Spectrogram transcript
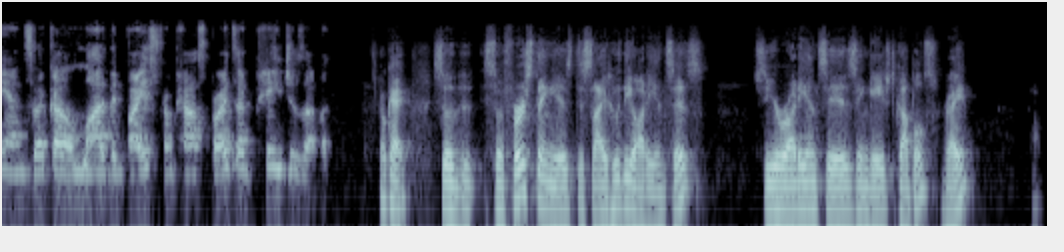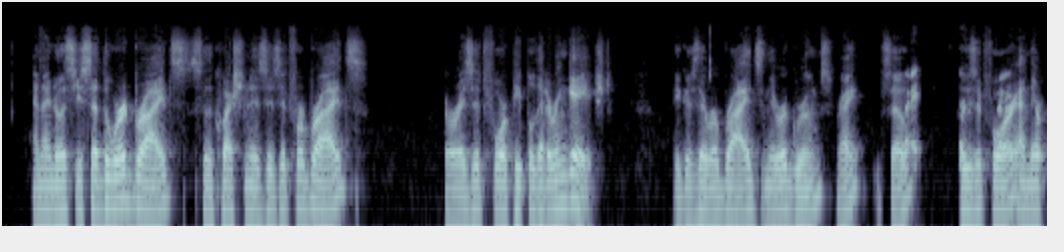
And so I've got a lot of advice from past brides. I have pages of it. Okay. So the so first thing is decide who the audience is. So your audience is engaged couples, right? And I noticed you said the word brides. So the question is, is it for brides or is it for people that are engaged? Because there were brides and there were grooms, right? So Right. who is it for? And there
